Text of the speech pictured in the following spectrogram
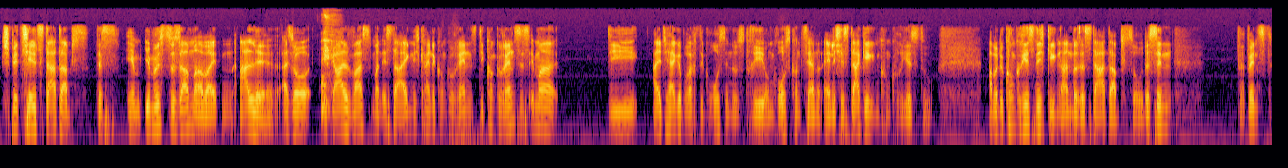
speziell Startups, das, ihr, ihr, müsst zusammenarbeiten, alle. Also egal was, man ist da eigentlich keine Konkurrenz. Die Konkurrenz ist immer die althergebrachte Großindustrie und Großkonzern und ähnliches. Dagegen konkurrierst du. Aber du konkurrierst nicht gegen andere Startups. So, das sind wenn's,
